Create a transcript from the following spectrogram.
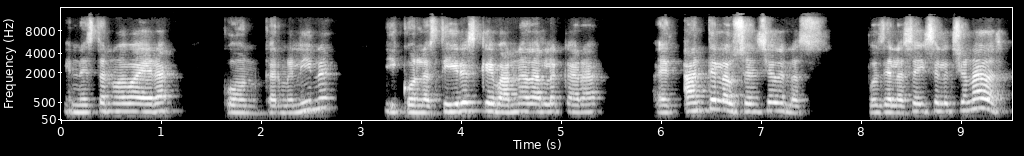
en esta nueva era con Carmelina y con las Tigres que van a dar la cara eh, ante la ausencia de las, pues de las seis seleccionadas.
